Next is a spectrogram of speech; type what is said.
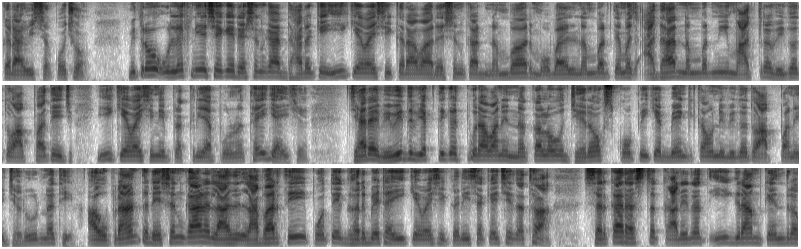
કરાવી શકો છો. મિત્રો, ઉલ્લેખનીય છે કે રેશન કાર્ડ ધારકે ઈ કેવાયસી કરાવવા ration card number, mobile number તેમજ આધાર નંબરની માત્ર વિગતો આપવાથી જ ઈ કેવાયસીની પ્રક્રિયા પૂર્ણ થઈ જાય છે. જ્યારે વિવિધ વ્યક્તિગત પુરાવાની નકલો ઝેરોક્સ કોપી કે બેંક એકાઉન્ટની વિગતો આપવાની જરૂર નથી. આ ઉપરાંત રેશન કાર્ડ લાભાર્થી પોતે ઘર બેઠા ઈ કેવાયસી કરી શકે છે તથા સરકાર હસ્તક કાર્યરત ઈ ગ્રામ કેન્દ્ર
